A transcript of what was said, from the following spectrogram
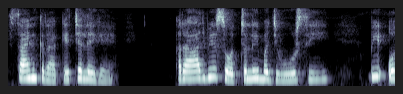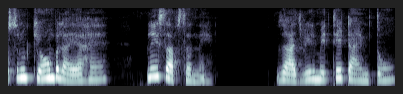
ਸਾਈਨ ਕਰਾ ਕੇ ਚਲੇ ਗਏ। ਰਾਜਵੀਰ ਸੋਚਣ ਲਈ ਮਜਬੂਰ ਸੀ ਵੀ ਉਸ ਨੂੰ ਕਿਉਂ ਬੁਲਾਇਆ ਹੈ ਪੁਲਿਸ ਅਫਸਰ ਨੇ। ਰਾਜਵੀਰ ਮਿੱਥੇ ਟਾਈਮ ਤੋਂ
